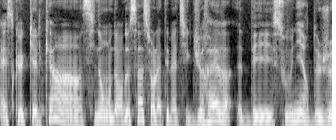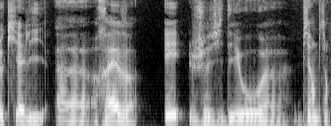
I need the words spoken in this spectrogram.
Est-ce que quelqu'un, sinon en dehors de ça, sur la thématique du rêve, des souvenirs de jeux qui allient euh, rêve et jeux vidéo euh, bien bien?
